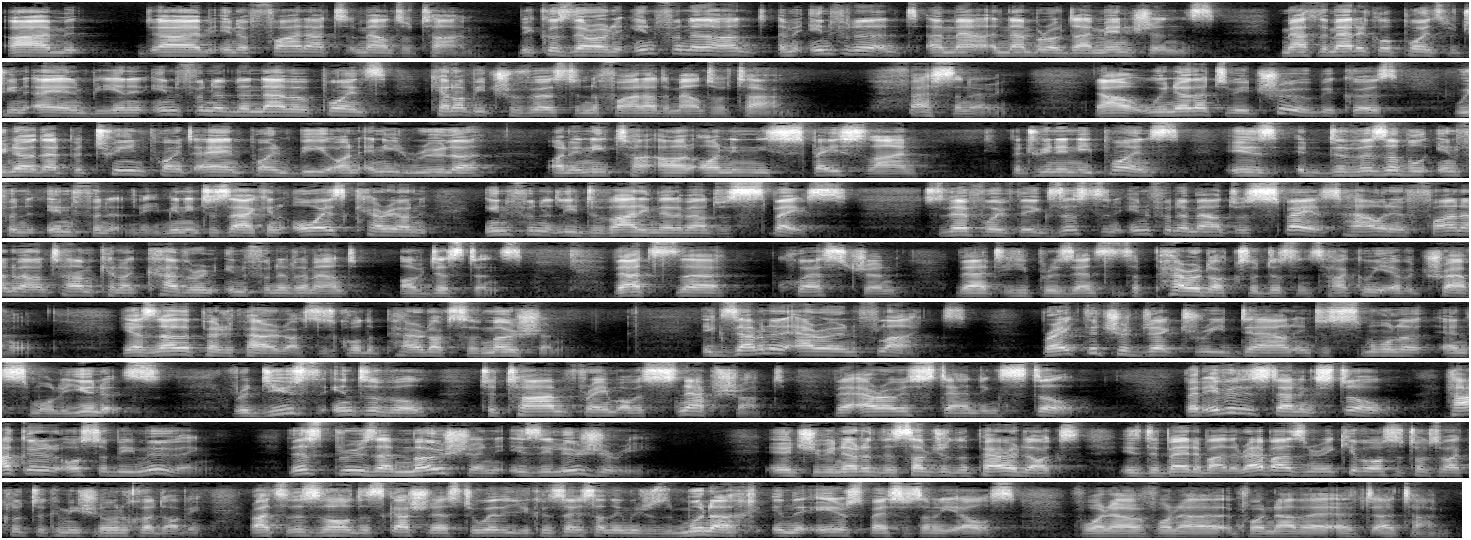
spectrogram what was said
um, um, in a finite amount of time because there are an infinite, an infinite amount, number of dimensions mathematical points between A and B, and an infinite number of points cannot be traversed in a finite amount of time. Fascinating. Now, we know that to be true because we know that between point A and point B on any ruler, on any, time, on any space line, between any points is divisible infin- infinitely, meaning to say I can always carry on infinitely dividing that amount of space. So therefore, if there exists an infinite amount of space, how in a finite amount of time can I cover an infinite amount of distance? That's the question that he presents. It's a paradox of distance. How can we ever travel? He has another paradox. It's called the paradox of motion. Examine an arrow in flight. Break the trajectory down into smaller and smaller units. Reduce the interval to time frame of a snapshot. The arrow is standing still. But if it is standing still, how could it also be moving? This proves that motion is illusory. It should be noted the subject of the paradox is debated by the rabbis, and Rikiva also talks about kluta kamishun chadavi. Right, so this is a whole discussion as to whether you can say something which is munach in the airspace of somebody else for another, for another, for another uh, time.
